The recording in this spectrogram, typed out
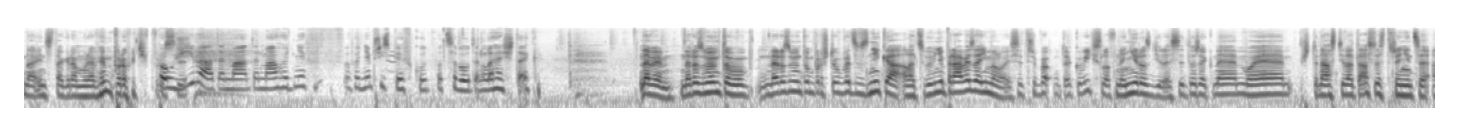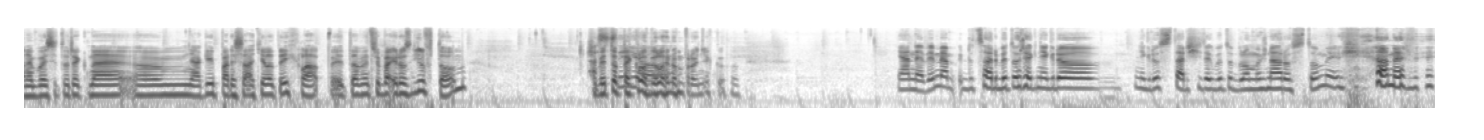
na Instagramu, nevím proč. Prostě. Používá, ten má, ten má hodně, hodně příspěvků pod sebou, tenhle hashtag. Nevím, nerozumím tomu, nerozumím tomu, proč to vůbec vzniká, ale co by mě právě zajímalo, jestli třeba u takových slov není rozdíl, jestli to řekne moje 14-letá sestřenice, anebo jestli to řekne um, nějaký 50-letý chlap, je tam je třeba i rozdíl v tom, že by to peklo jo. bylo jenom pro někoho. Já nevím, já, docela kdyby to řekl někdo, někdo starší, tak by to bylo možná rostomilý, já nevím.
